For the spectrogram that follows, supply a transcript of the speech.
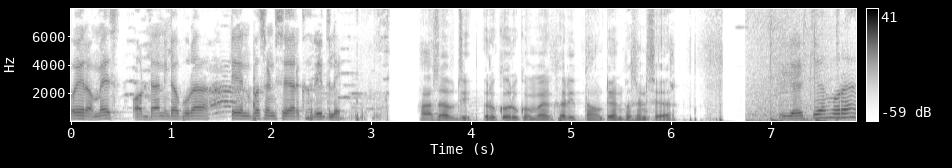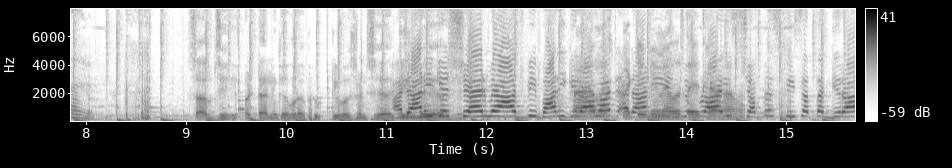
ओए रमेश अड्डानी का पूरा टेन परसेंट शेयर खरीद ले। हाँ साहब जी रुको रुको मैं खरीदता हूँ टेन परसेंट शेयर। तो ये क्या हो रहा है? साहब जी अडानी का पूरा फिफ्टी परसेंट शेयर अडानी के शेयर में आज भी भारी हाँ, गिरावट। अडानी ने हाँ। छब्बीस फ़ीसद तक गिरा।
